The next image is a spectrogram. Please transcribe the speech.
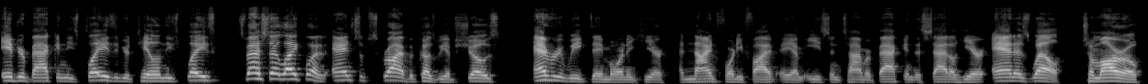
If you're back in these plays, if you're tailing these plays, smash that like button and subscribe because we have shows every weekday morning here at 9:45 a.m. Eastern Time. We're back in the saddle here, and as well tomorrow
